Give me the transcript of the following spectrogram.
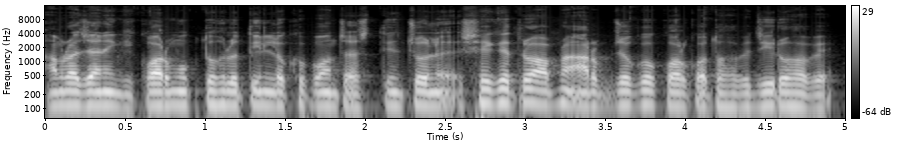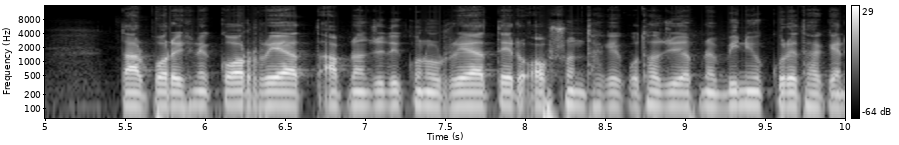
আমরা জানি কি করমুক্ত হলো তিন লক্ষ পঞ্চাশ, তিন চলে সেক্ষেত্রেও আপনার আরোপযোগ্য কর কত হবে? জিরো হবে। তারপর এখানে কর রেয়াত, আপনার যদি কোনো রেয়াতের অপশন থাকে, কোথাও যদি আপনার বিনিয়োগ করে থাকেন,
